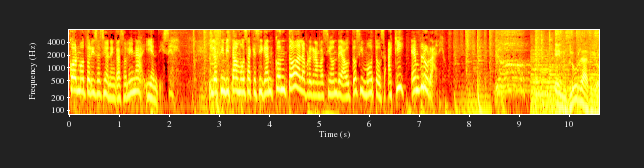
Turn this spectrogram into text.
con motorización en gasolina y en diésel. Los invitamos a que sigan con toda la programación de autos y motos aquí en Blue Radio. En Blue Radio,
